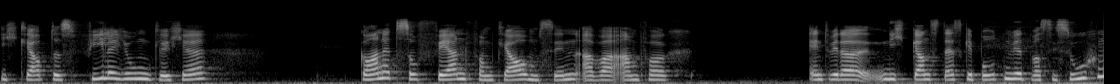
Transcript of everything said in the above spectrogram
ich glaube, dass viele Jugendliche gar nicht so fern vom Glauben sind, aber einfach entweder nicht ganz das geboten wird, was sie suchen,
